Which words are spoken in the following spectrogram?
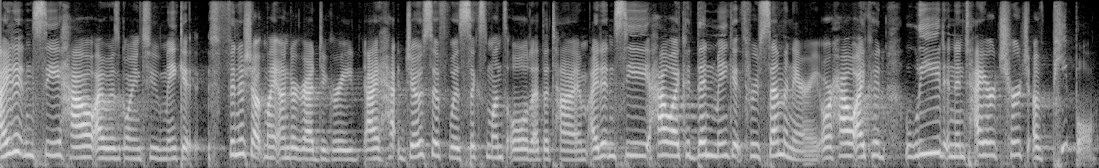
I didn't see how I was going to make it finish up my undergrad degree. I ha- Joseph was six months old at the time. I didn't see how I could then make it through seminary or how I could lead an entire church of people.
